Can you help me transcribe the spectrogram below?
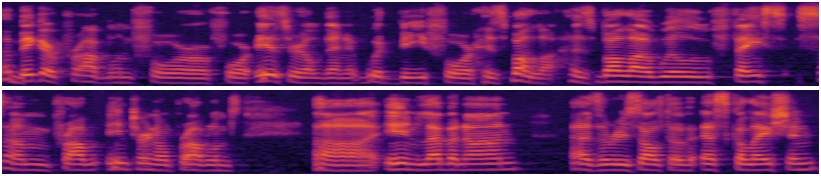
a bigger problem for for Israel than it would be for Hezbollah. Hezbollah will face some prob- internal problems uh, in Lebanon as a result of escalation.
